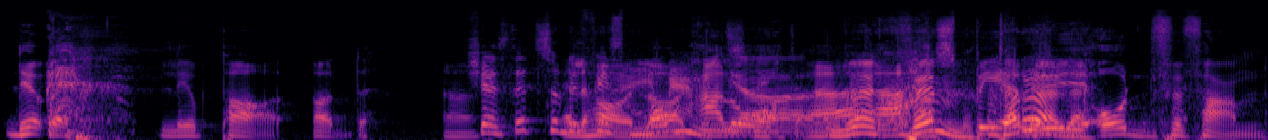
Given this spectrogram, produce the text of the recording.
Det var... Leopard. Odd. Ja. känns det inte som Eller det finns många... Hallå. Ah, ah, du Spelar ju i eller? Odd för fan.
